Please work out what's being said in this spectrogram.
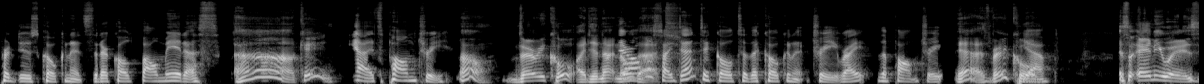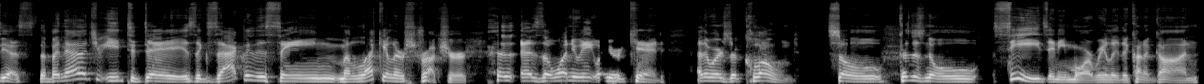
produce coconuts that are called palmeiras. Ah. Okay. Yeah, it's palm tree. Oh, very cool. I did not know They're that. almost identical to the coconut tree, right? The palm tree. Yeah, it's very cool. Yeah. So, anyways, yes, the banana that you eat today is exactly the same molecular structure as the one you ate when you were a kid. In other words, they're cloned. So, because there's no seeds anymore, really, they're kind of gone.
